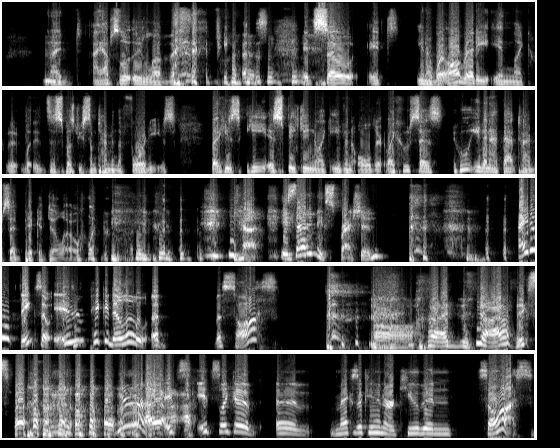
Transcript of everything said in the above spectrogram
and I I absolutely love that because it's so it's you know we're already in like uh, what- this is supposed to be sometime in the 40s but he's he is speaking like even older like who says who even at that time said picadillo yeah. Is that an expression? I don't think so. Isn't picadillo a, a sauce? oh, I, no, I don't think so. Yeah, it's it's like a, a Mexican or Cuban sauce.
